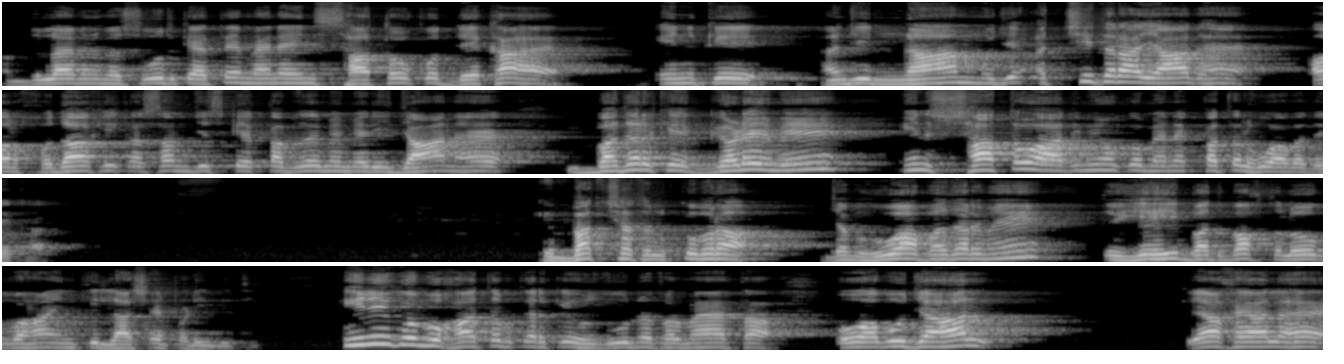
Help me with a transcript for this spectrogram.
عبداللہ ابن مسعود کہتے ہیں، میں نے ان ساتوں کو دیکھا ہے۔ ان کے ہاں جی نام مجھے اچھی طرح یاد ہیں۔ اور خدا کی قسم، جس کے قبضے میں میری جان ہے، بدر کے گڑے میں ان ساتوں آدمیوں کو میں نے قتل ہوا ہوا دیکھا۔ کہ بدشت القبرا جب ہوا بدر میں، تو یہی بدبخت لوگ وہاں ان کی لاشیں پڑی ہوئی تھیں۔ انہیں کو مخاطب کر کے حضور نے فرمایا تھا، او ابو جہل، کیا خیال ہے؟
